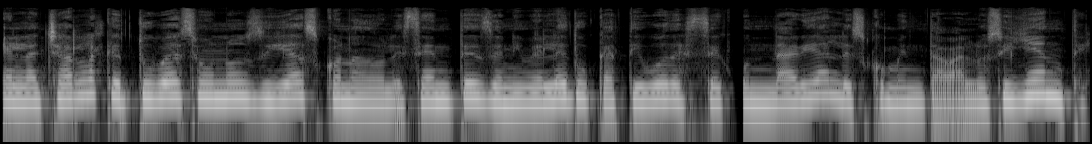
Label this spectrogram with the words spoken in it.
En la charla que tuve hace unos días con adolescentes de nivel educativo de secundaria les comentaba lo siguiente.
